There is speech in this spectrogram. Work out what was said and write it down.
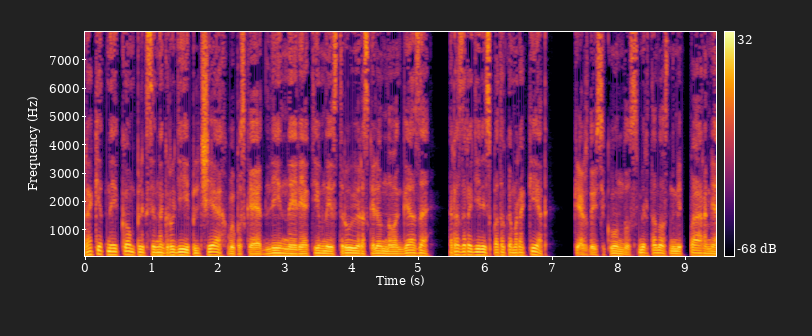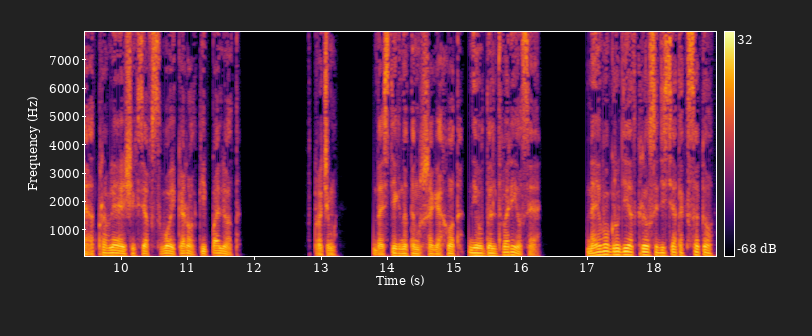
ракетные комплексы на груди и плечах, выпуская длинные реактивные струи раскаленного газа, разродились потоком ракет, каждую секунду смертоносными парами, отправляющихся в свой короткий полет. Впрочем, достигнутым шагоход не удовлетворился. На его груди открылся десяток сопел,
